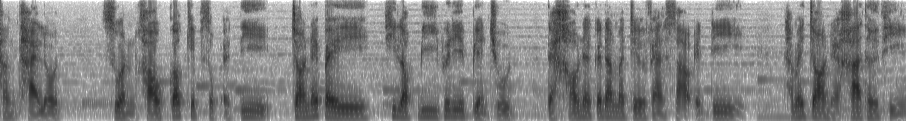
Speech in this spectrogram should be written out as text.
ขังท้ายรถ ส่วนเขาก็เก็บศพเอ็ดดี้ จอห์นได้ไปที่ล็อบบี้เพื่อที่จะเปลี่ยนชุด แต่เขาเนี่ยก็ดันมาเจอแฟนสาวเอ็ดดี้ทำให้จอห์นเนี่ยฆ่าเธอทิ้ง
